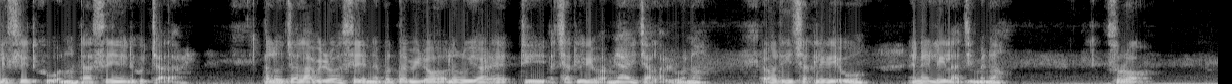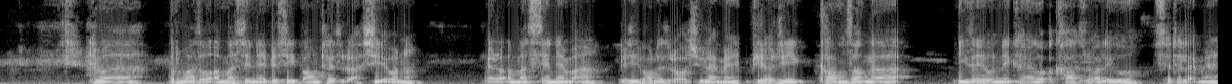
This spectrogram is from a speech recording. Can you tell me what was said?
list လေးတစ်ခုပေါ့နော်ဒါစင်းလေးတစ်ခုကြာလာပြီအဲ့လိုကြာလာပြီးတော့စင်းနဲ့ပတ်သက်ပြီးတော့လုပ်လို့ရတဲ့ဒီအချက်ကလေးတွေကအများကြီးကြာလာပြီပေါ့နော်အဲ့တော့ဒီချက်ကလေးတွေကိုနည်းနည်းလေ့လာကြည့်မယ်နော်ဆိုတော့ဒီမှာပထမဆုံးအမတ်စင်းနဲ့ပစ္စည်းပေါင်းထည့်ဆိုတာရှိရပါတော့အဲ့တော့အမတ်စင်းနဲ့မှာပစ္စည်းပေါင်းထည့်ဆိုတော့ယူလိုက်မယ်ပြီးတော့ဒီခေါင်းဆောင်ကဒီသရုပ်အနိတ်ခံရသောအခါဆိုတာလေးကိုဆက်ထည့်လိုက်မယ်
